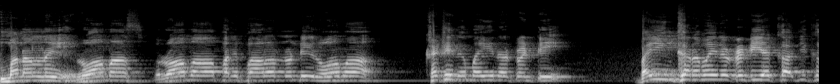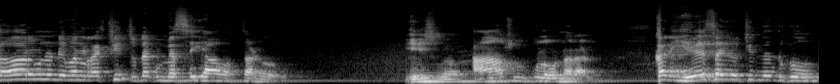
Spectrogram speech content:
మనల్ని రోమా రోమా పరిపాలన నుండి రోమా కఠినమైనటువంటి భయంకరమైనటువంటి యొక్క అధికారం నుండి మనం రక్షించుటకు మెస్సయ్యా వస్తాడు. యేసు ఆ చూపులో ఉన్నారు వాళ్ళు కానీ ఏసై వచ్చింది ఎందుకు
